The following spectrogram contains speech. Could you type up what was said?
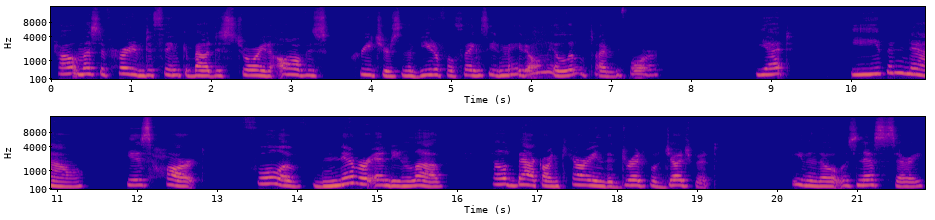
How it must have hurt him to think about destroying all of his creatures and the beautiful things he'd made only a little time before. Yet, even now, his heart, full of never ending love, held back on carrying the dreadful judgment even though it was necessary.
